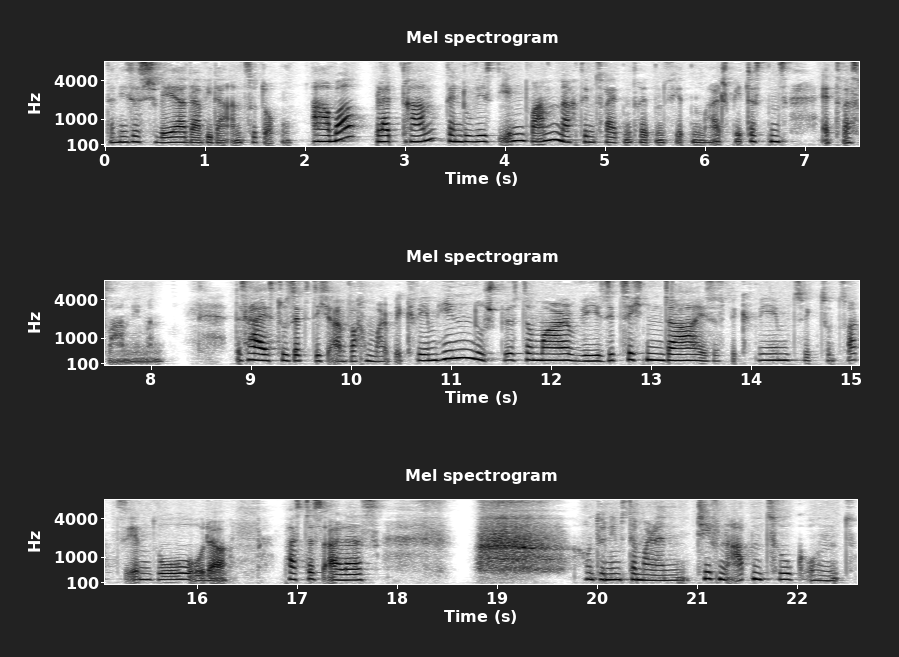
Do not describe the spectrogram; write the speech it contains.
dann ist es schwer, da wieder anzudocken. Aber bleib dran, denn du wirst irgendwann nach dem zweiten, dritten, vierten Mal spätestens etwas wahrnehmen. Das heißt, du setzt dich einfach mal bequem hin, du spürst einmal, wie sitze ich denn da, ist es bequem, zwickt und zackt irgendwo oder passt das alles? Und du nimmst einmal einen tiefen Atemzug und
